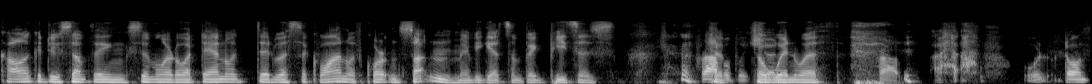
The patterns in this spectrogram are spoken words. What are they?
Colin could do something similar to what Dan did with Saquon with Courtland Sutton. Maybe get some big pieces to- probably to, should. win with. Prob- don't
